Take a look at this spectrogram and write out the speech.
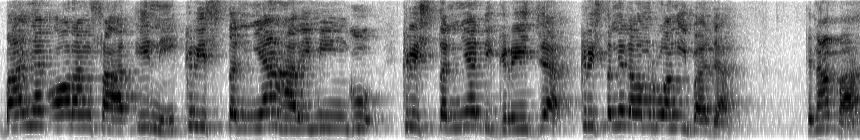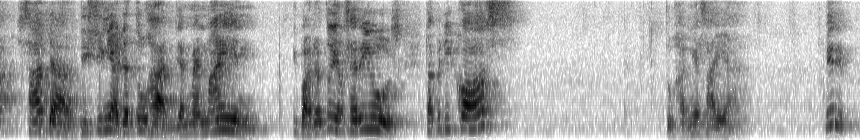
Banyak orang saat ini Kristennya hari Minggu, Kristennya di gereja, Kristennya dalam ruang ibadah. Kenapa? Sadar di sini ada Tuhan, jangan main-main. Ibadah tuh yang serius. Tapi di kos, Tuhannya saya. Mirip.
